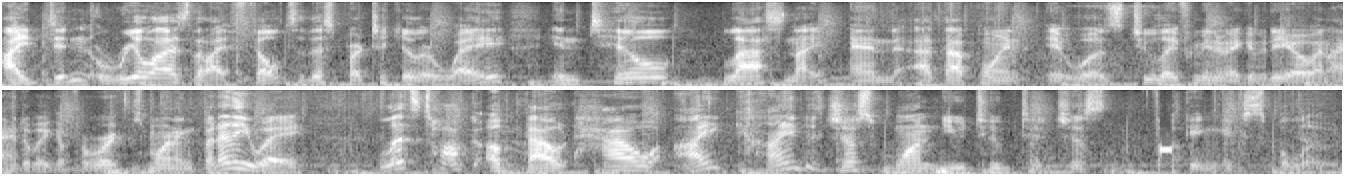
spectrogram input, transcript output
I didn't realize that I felt this particular way until last night. And at that point it was too late for me to make a video and I had to wake up for work this morning. But anyway let's talk about how I kind of just want YouTube to just fucking explode.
